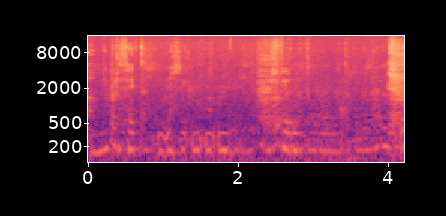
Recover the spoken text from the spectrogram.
a mi perfecte. No sé, no, no, no.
